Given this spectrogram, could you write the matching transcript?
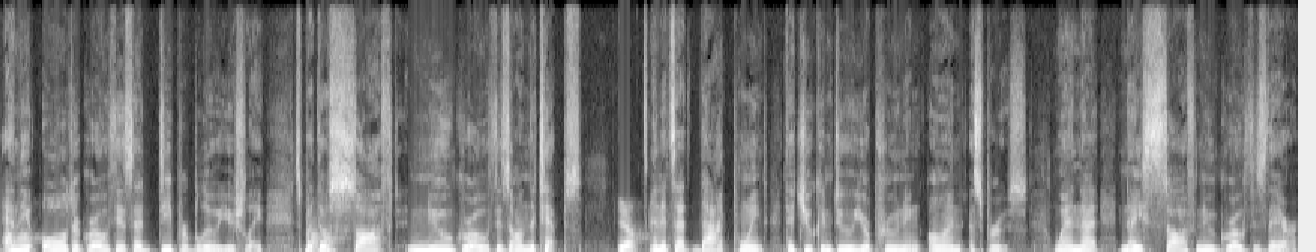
And the older growth is a deeper blue usually. But the soft new growth is on the tips. Yeah. And it's at that point that you can do your pruning on a spruce, when that nice, soft, new growth is there.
